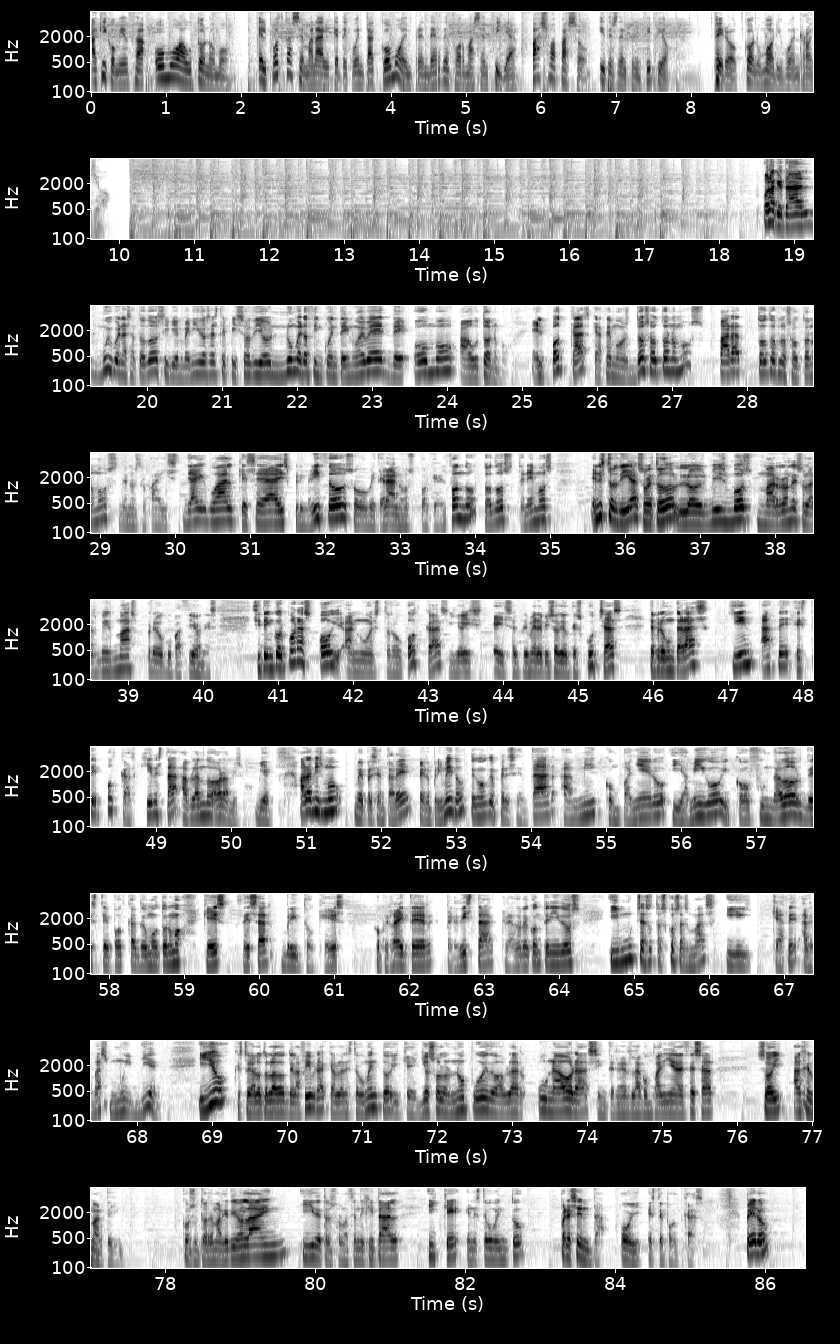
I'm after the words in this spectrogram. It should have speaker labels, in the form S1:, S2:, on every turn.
S1: Aquí comienza Homo Autónomo, el podcast semanal que te cuenta cómo emprender de forma sencilla, paso a paso y desde el principio, pero con humor y buen rollo.
S2: Hola, ¿qué tal? Muy buenas a todos y bienvenidos a este episodio número 59 de Homo Autónomo, el podcast que hacemos dos autónomos para todos los autónomos de nuestro país. Ya igual que seáis primerizos o veteranos, porque en el fondo todos tenemos en estos días, sobre todo, los mismos marrones o las mismas preocupaciones. Si te incorporas hoy a nuestro podcast, y hoy es el primer episodio que escuchas, te preguntarás quién hace este podcast, quién está hablando ahora mismo. Bien, ahora mismo me presentaré, pero primero tengo que presentar a mi compañero y amigo y cofundador de este podcast de Homo Autónomo, que es César Brito, que es copywriter, periodista, creador de contenidos y muchas otras cosas más y que hace además muy bien. Y yo, que estoy al otro lado de la fibra, que habla en este momento y que yo solo no puedo hablar una hora sin tener la compañía de César, soy Ángel Martín, consultor de marketing online y de transformación digital y que en este momento presenta hoy este podcast. Pero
